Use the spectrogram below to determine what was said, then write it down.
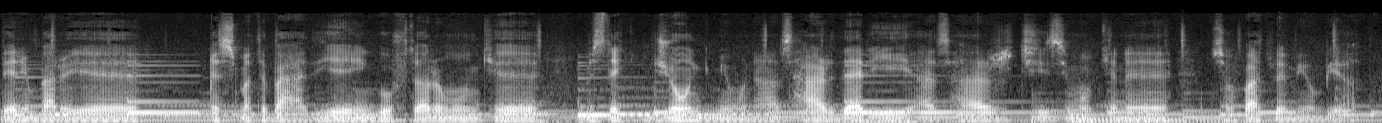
بریم برای قسمت بعدی این گفتارمون که مثل جنگ میمونه از هر دری از هر چیزی ممکنه صحبت به میون بیاد.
